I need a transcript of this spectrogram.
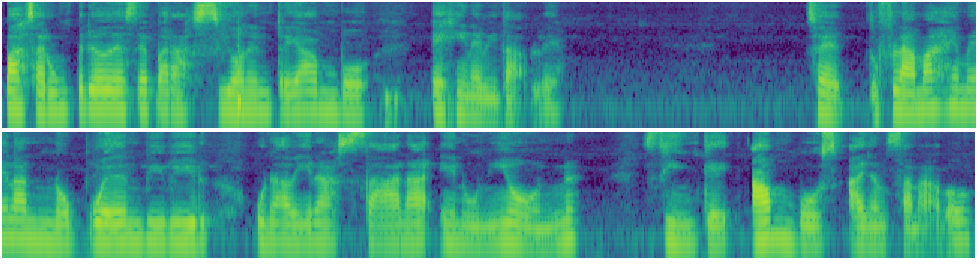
pasar un periodo de separación entre ambos es inevitable. O sea, flamas gemelas no pueden vivir una vida sana en unión sin que ambos hayan sanado,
